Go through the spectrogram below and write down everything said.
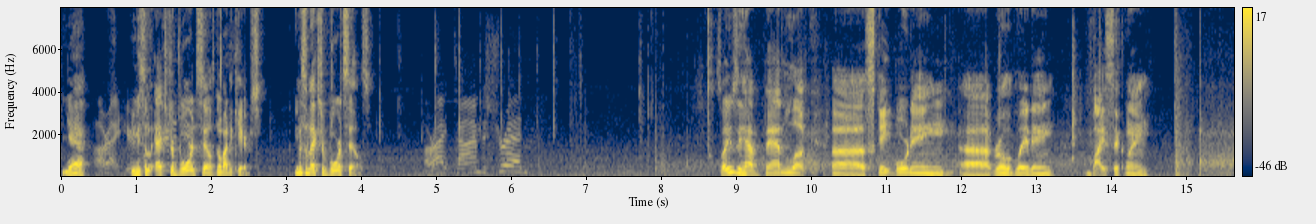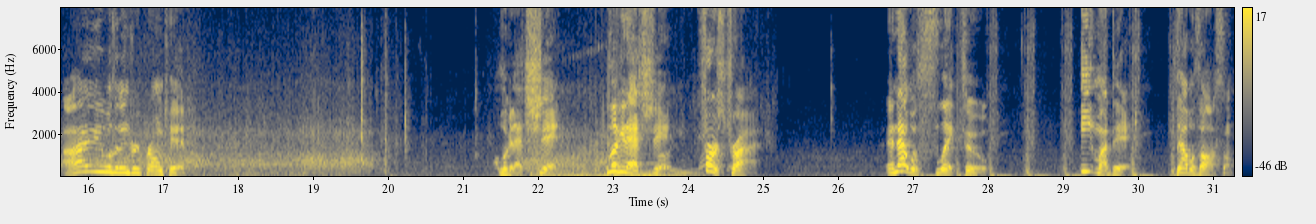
Yeah. All right, Give me some extra board sales. Nobody cares. Give me some extra board sales. All right, time to shred. So I usually have bad luck uh, skateboarding, uh, rollerblading, bicycling. I was an injury prone kid. Look at that shit. Look at that shit. First try. And that was slick too. Eat my dick. That was awesome.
